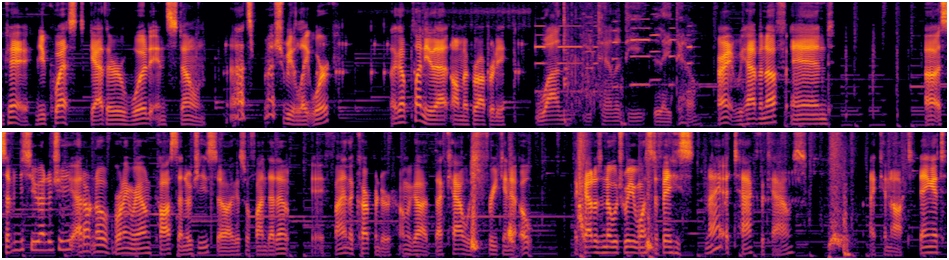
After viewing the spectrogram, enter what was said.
Okay, new quest. Gather wood and stone. That's That should be light work. I got plenty of that on my property. One eternity later. Alright, we have enough and uh, 72 energy? I don't know if running around costs energy, so I guess we'll find that out. Okay, find the carpenter. Oh my god, that cow was freaking out. Oh, the cow doesn't know which way he wants to face. Can I attack the cows? I cannot. Dang it.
